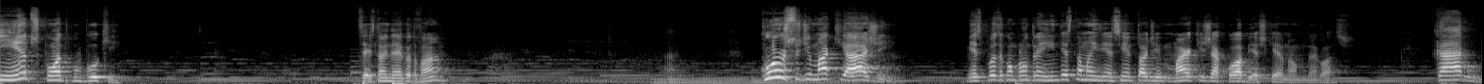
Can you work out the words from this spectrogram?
500 conto pro book. Vocês estão entendendo o que eu estou falando? Ah. Curso de maquiagem. Minha esposa comprou um trem desse tamanhozinho assim, um tal de Mark Jacob, acho que é o nome do negócio. Caro.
